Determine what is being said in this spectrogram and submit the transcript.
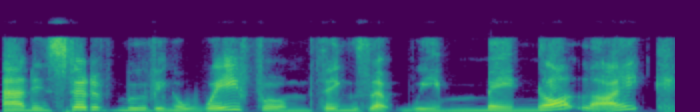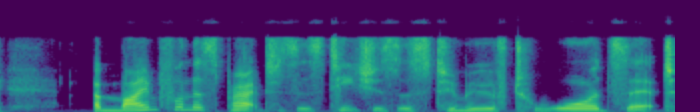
And instead of moving away from things that we may not like, a mindfulness practices teaches us to move towards it.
